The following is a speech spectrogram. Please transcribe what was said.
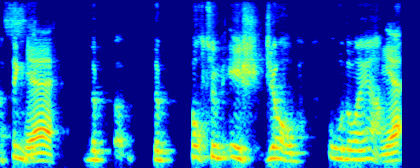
I think yeah. the the bottom ish job all the way up. Yeah.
